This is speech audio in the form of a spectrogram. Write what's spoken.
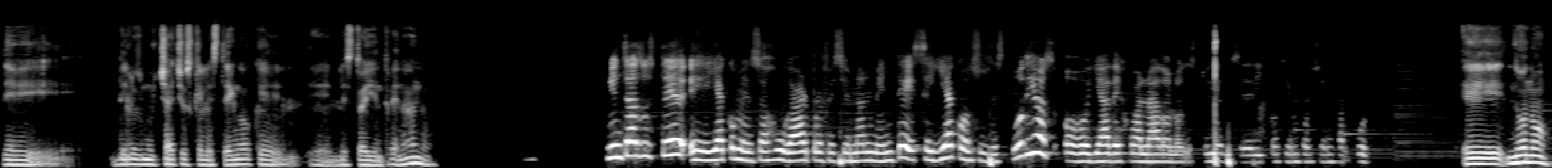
de, de los muchachos que les tengo que eh, le estoy entrenando. Mientras usted eh, ya comenzó a jugar profesionalmente, ¿seguía con sus estudios o ya dejó al lado los estudios y se dedicó 100% al fútbol? Eh, no, no,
